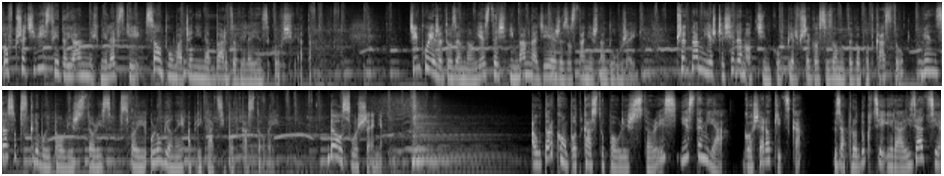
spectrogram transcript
bo w przeciwieństwie do Joanny Chmielewskiej są tłumaczeni na bardzo wiele języków świata. Dziękuję, że tu ze mną jesteś i mam nadzieję, że zostaniesz na dłużej. Przed nami jeszcze 7 odcinków pierwszego sezonu tego podcastu, więc zasubskrybuj Polish Stories w swojej ulubionej aplikacji podcastowej. Do usłyszenia. Autorką podcastu Polish Stories jestem ja, Gosia Rokicka. Za produkcję i realizację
